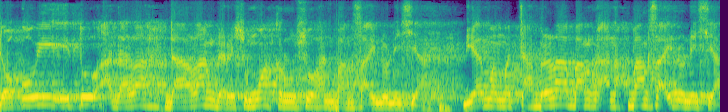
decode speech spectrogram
Jokowi itu adalah dalang dari semua kerusuhan bangsa Indonesia. Dia memecah belah bangsa, anak bangsa Indonesia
